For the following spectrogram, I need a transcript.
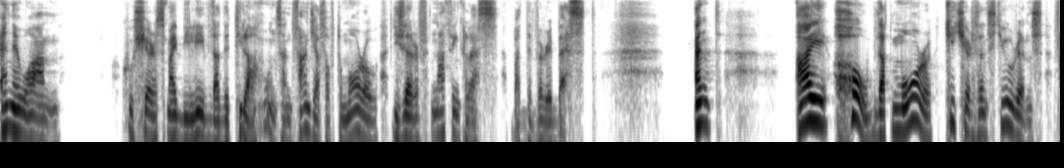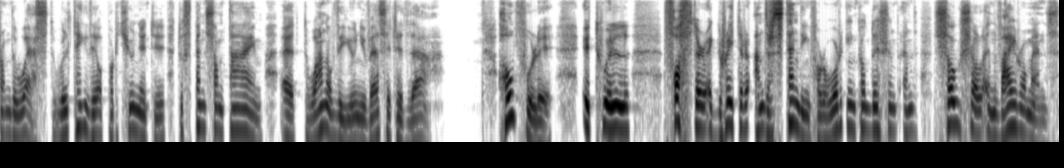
anyone who shares my belief that the Tilahuns and Fanjas of tomorrow deserve nothing less but the very best. And I hope that more teachers and students from the West will take the opportunity to spend some time at one of the universities there. Hopefully, it will foster a greater understanding for working conditions and social environments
